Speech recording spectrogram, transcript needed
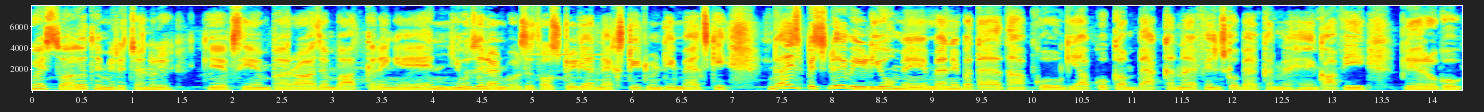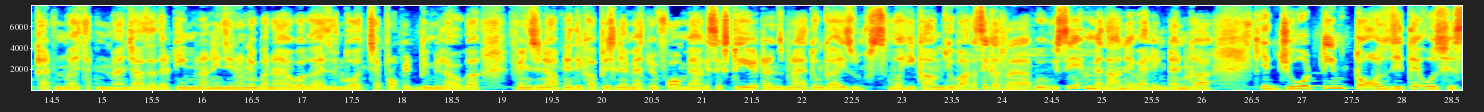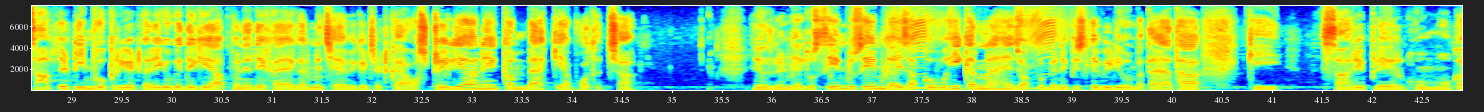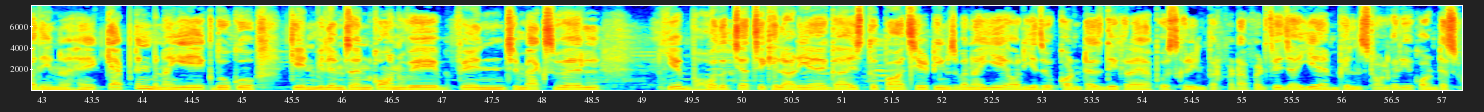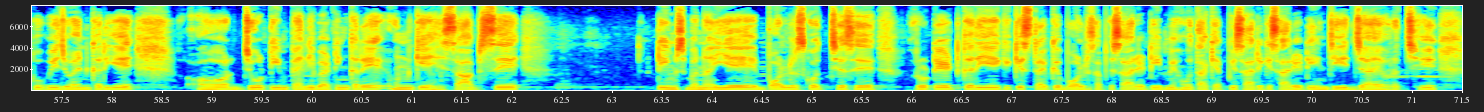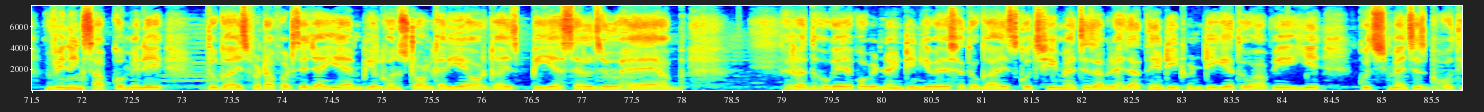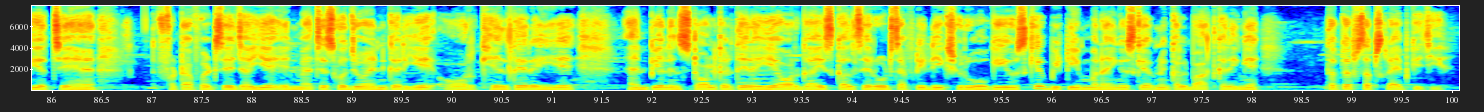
भाई स्वागत है मेरे चैनल के एफ़ सी एम पर आज हम बात करेंगे New Zealand versus Australia next T twenty match की। गाइस पिछले वीडियो में मैंने बताया था आपको कि आपको कम बैक करना है फिंच को बैक करना है। काफ़ी प्लेयरों को कैप्टन वाइस कैप्टन मैच ज़्यादा टीम बनानी, जिन्होंने बनाया होगा गाइज़ उनको अच्छा प्रॉफिट भी मिला होगा। फिंच ने आपने देखा पिछले मैच में फॉर्म में आगे सिक्सटी एट रन बनाए तो गाइज़ वही काम दोबारा से कर रहा है आपको। सेम मैदान है वेलिंगटन का, कि जो टीम टॉस जीते, उस हिसाब से टीम को क्रिएट करे, क्योंकि देखिए, आपने देखा है अगर ने छः विकेट झटका है। ऑस्ट्रेलिया ने कम किया, बहुत अच्छा। न्यूजीलैंड गाइज़ तो सेम टू सेम गाइज़ आपको वही करना है जो आपको मैंने पिछले वीडियो में बताया था कि सारे प्लेयर को मौका देना है। कैप्टन बनाइए एक, दो को। Kane Williamson Conway Finch Maxwell ये बहुत अच्छे अच्छे खिलाड़ी हैं गाइस तो पाँच छः टीम्स बनाइए और ये जो कॉन्टेस्ट दिख रहा है आपको स्क्रीन पर, फटाफट से जाइए एमपीएल इंस्टॉल करिए कॉन्टेस्ट को भी ज्वाइन करिए और जो टीम पहली बैटिंग करे, उनके हिसाब से टीम्स बनाइए बॉलर्स को अच्छे से रोटेट करिए कि किस टाइप के बॉलर्स आपके सारे टीम में हो ताकि आपकी सारी की सारी टीम जीत जाए और अच्छी विनिंग्स आपको मिले। तो गाइस फटाफट से जाइए MPL को इंस्टॉल करिए और गाइस पी जो है, अब रद्द हो गई है कोविड नाइन्टीन की वजह से तो गाइस कुछ ही मैचेस अब रह जाते हैं टी ट्वेंटी के तो आप ये कुछ मैचेस बहुत ही अच्छे हैं। फटाफट से जाइए, इन मैचेस को ज्वाइन करिए और खेलते रहिए एमपीएल इंस्टॉल करते रहिए और गाइस कल से रोड सेफ्टी लीग शुरू होगी, उसके भी टीम बनाएँगे, उसके अपने कल बात करेंगे। तब तक सब्सक्राइब कीजिए।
